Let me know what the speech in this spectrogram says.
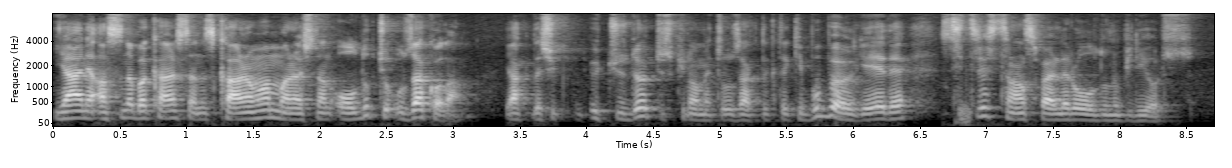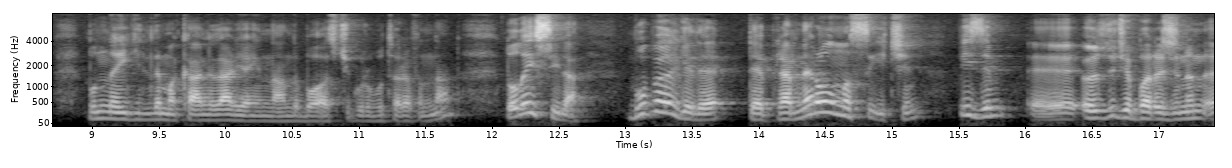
yani aslına bakarsanız Kahramanmaraş'tan oldukça uzak olan yaklaşık 300-400 kilometre uzaklıktaki bu bölgeye de stres transferleri olduğunu biliyoruz. Bununla ilgili de makaleler yayınlandı Boğaziçi grubu tarafından. Dolayısıyla bu bölgede depremler olması için bizim e, Özlüce Barajı'nın e,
